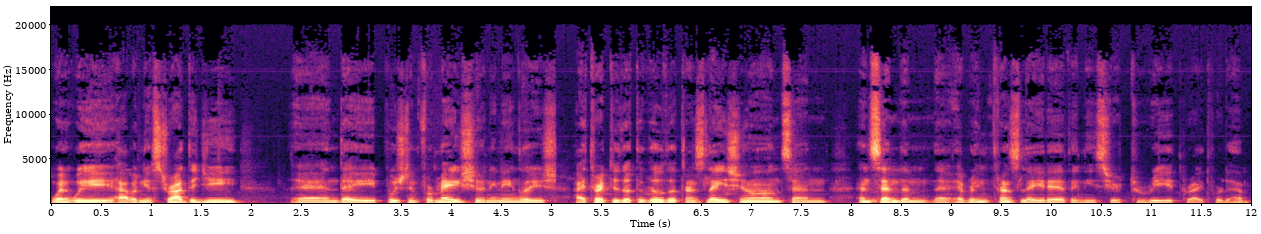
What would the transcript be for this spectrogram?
when we have a new strategy and they push information in english i try to do, to do the translations and and send them uh, everything translated and easier to read right for them.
